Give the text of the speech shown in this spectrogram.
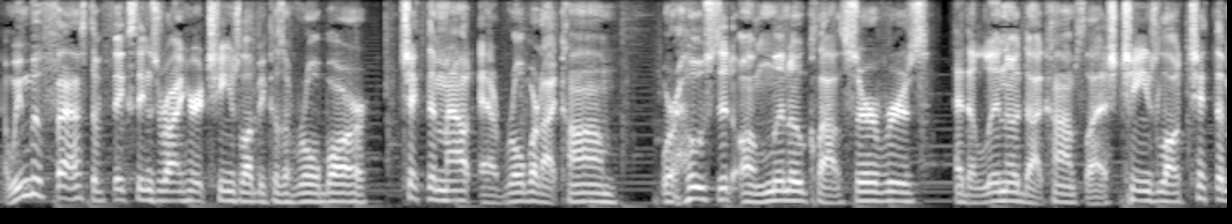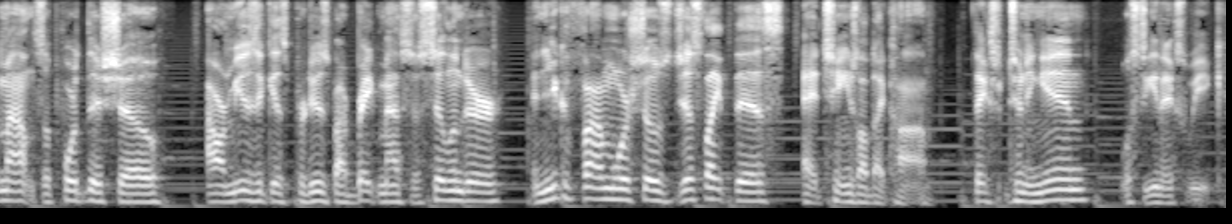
And we move fast to fix things around here at Changelog because of Rollbar. Check them out at rollbar.com. We're hosted on Linode Cloud servers. Head to linode.com slash changelog. Check them out and support this show. Our music is produced by Breakmaster Cylinder, and you can find more shows just like this at changelog.com. Thanks for tuning in. We'll see you next week.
